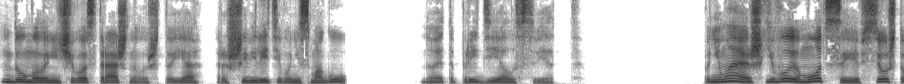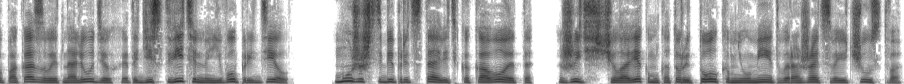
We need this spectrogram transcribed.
Думала, ничего страшного, что я расшевелить его не смогу. Но это предел, Свет. Понимаешь, его эмоции, все, что показывает на людях, это действительно его предел. Можешь себе представить, каково это жить с человеком, который толком не умеет выражать свои чувства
